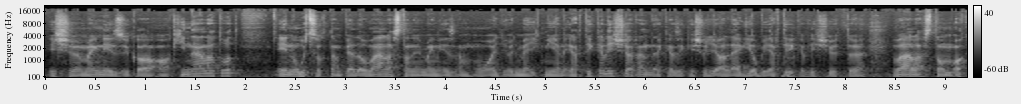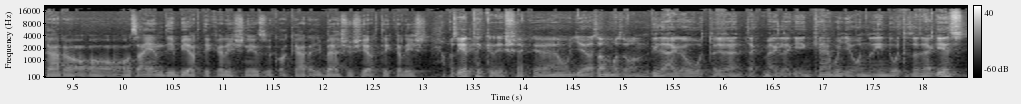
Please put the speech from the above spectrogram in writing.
és megnézzük a, a kínálatot, én úgy szoktam például választani, hogy megnézem, hogy, hogy melyik milyen értékeléssel rendelkezik, és ugye a legjobb értékelésűt választom, akár a, a, az IMDB értékelés nézzük, akár egy belsős értékelést. Az értékelések ugye az Amazon világa óta jelentek meg leginkább, ugye onnan indult ez az egész,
